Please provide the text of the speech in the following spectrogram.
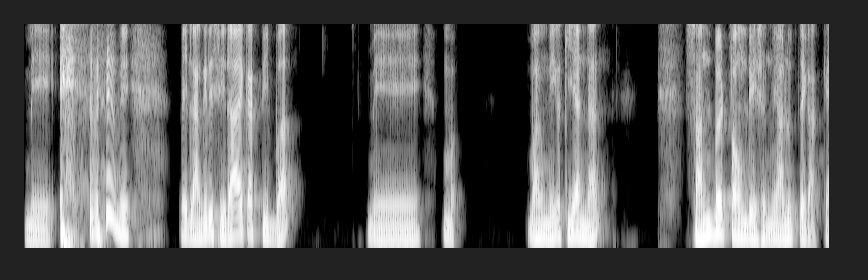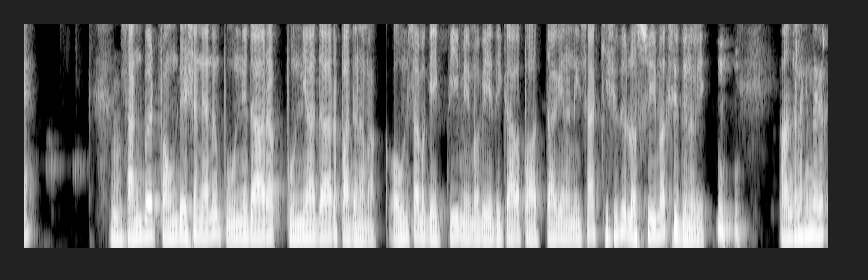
මේ මේ ළඟදි සිරා එකක් තිබ්බා. මේ මං මේක කියන්න සන්බර්ඩ් ෆෞන්ඩේෂන් මේ අලුත් එකක් ඈ. සන්බර්ඩ් ෆෞන්ඩේෂන් යනු පුුණ්‍යධාර පුුණ්‍යාධාර පදනමක්. ඔවුන් සමග එක්වී මෙම වේදිකාව පවත්තාගෙන නිසා කිසිදු ලොස්වීමක් සිදනවේ පන්සලකින්ද කර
